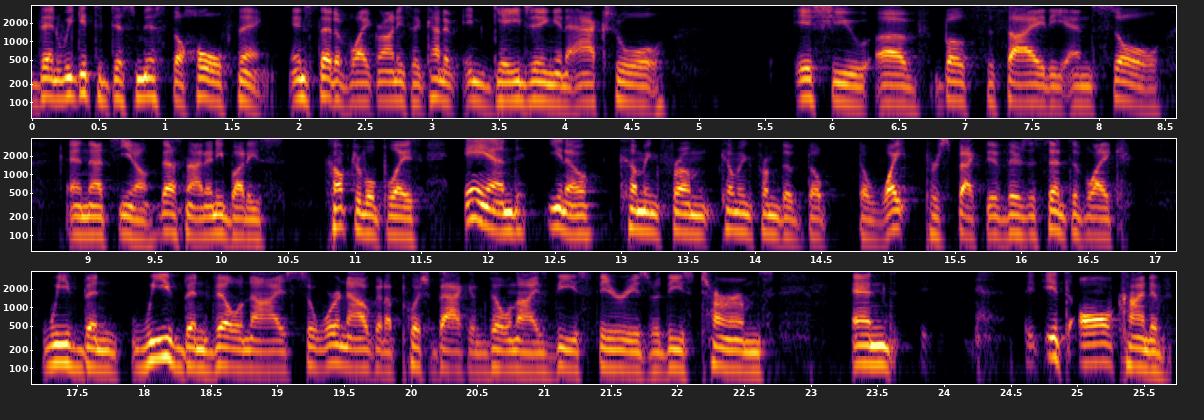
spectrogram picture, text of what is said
then we get to dismiss the whole thing instead of like Ronnie said, kind of engaging an actual issue of both society and soul. And that's you know that's not anybody's comfortable place. And you know, coming from coming from the the, the white perspective, there's a sense of like we've been we've been villainized, so we're now going to push back and villainize these theories or these terms, and it's all kind of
